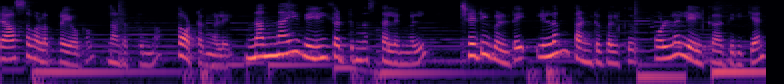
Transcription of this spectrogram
രാസവളപ്രയോഗം നടത്തുന്ന തോട്ടങ്ങളിൽ. നന്നായി വെയിൽ തട്ടുന്ന സ്ഥലങ്ങളിൽ ചെടികളുടെ ഇളം തണ്ടുകൾക്ക് പൊള്ളലേൽക്കാതിരിക്കാൻ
